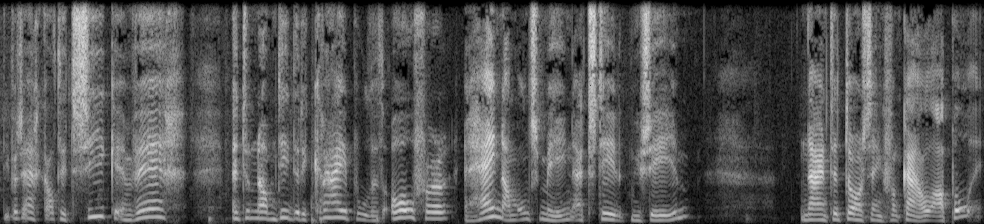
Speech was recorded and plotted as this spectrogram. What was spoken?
Die was eigenlijk altijd ziek en weg. En toen nam Diederik Kraaienpoel het over. En hij nam ons mee naar het Stedelijk Museum. Naar een tentoonstelling van Karel Appel. Ik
